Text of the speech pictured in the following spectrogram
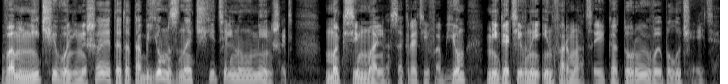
вам ничего не мешает этот объем значительно уменьшить, максимально сократив объем негативной информации, которую вы получаете.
